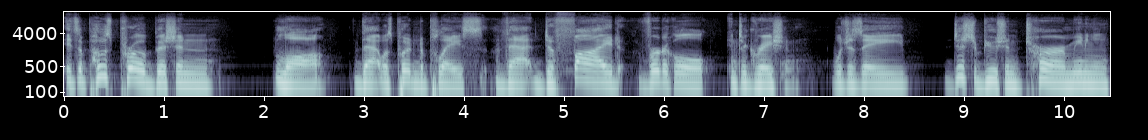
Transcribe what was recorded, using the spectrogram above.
It's a post prohibition law that was put into place that defied vertical integration, which is a distribution term, meaning,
